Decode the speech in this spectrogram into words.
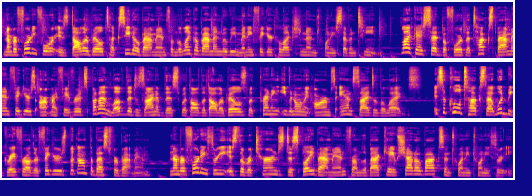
Number 44 is Dollar Bill Tuxedo Batman from the LEGO Batman Movie minifigure collection in 2017. Like I said before, the Tux Batman figures aren't my favorites, but I love the design of this with all the dollar bills with printing even on the arms and sides of the legs. It's a cool tux that would be great for other figures, but not the best for Batman. Number 43 is the Returns Display Batman from the Batcave Shadow Box in 2023.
